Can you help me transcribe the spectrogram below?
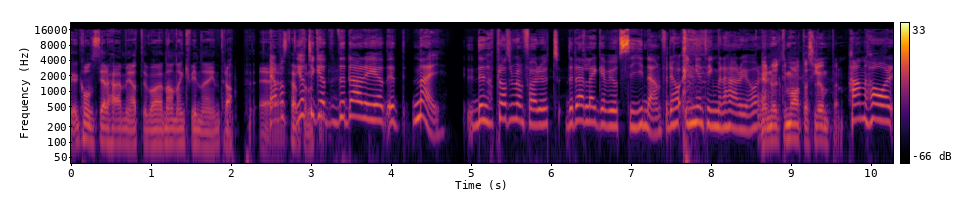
det konstiga det här med att det var en annan kvinna i en trapp. Eh, 15 jag tycker att det där är ett, nej. Det pratade vi om förut, det där lägger vi åt sidan för det har ingenting med det här att göra. Den ultimata slumpen. Han har,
